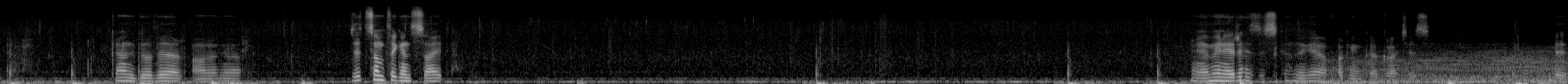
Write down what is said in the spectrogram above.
I can't go there or anywhere. Is it something inside? Yeah, I mean it is. It's kind of yeah, fucking cockroaches. But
